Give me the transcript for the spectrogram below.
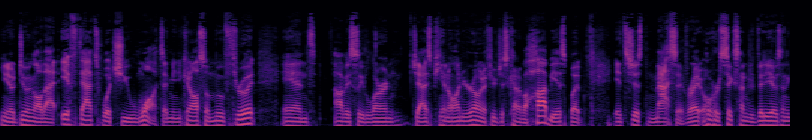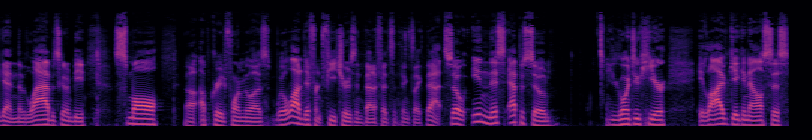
you know doing all that if that's what you want. I mean, you can also move through it and obviously learn jazz piano on your own if you're just kind of a hobbyist, but it's just massive, right? Over 600 videos. And again, the lab is going to be small uh, upgrade formulas with a lot of different features and benefits and things like that. So in this episode, you're going to hear a live gig analysis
